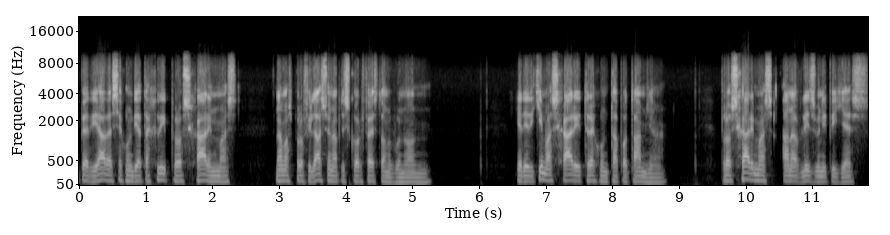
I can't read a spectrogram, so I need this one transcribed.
παιδιάδες έχουν διαταχθεί προς χάριν μας να μας προφυλάσσουν από τις κορφές των βουνών. Για τη δική μας χάρη τρέχουν τα ποτάμια, προς χάρη μας αναβλύζουν οι πηγές.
